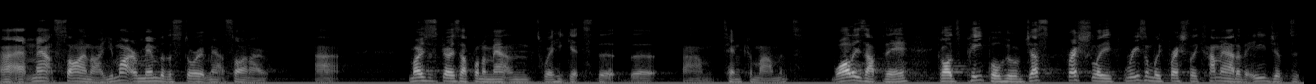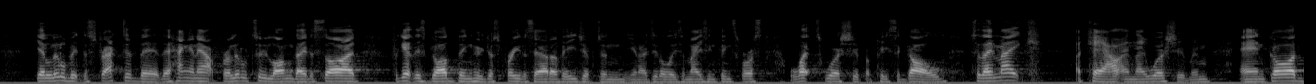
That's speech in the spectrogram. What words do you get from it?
uh, at Mount Sinai, you might remember the story at Mount Sinai. Uh, Moses goes up on a mountain, it's where he gets the, the um, Ten Commandments. While he's up there, God's people who have just freshly, reasonably freshly come out of Egypt get a little bit distracted. They're, they're hanging out for a little too long. They decide, forget this God thing who just freed us out of Egypt and, you know, did all these amazing things for us. Let's worship a piece of gold. So they make a cow and they worship him. And God,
